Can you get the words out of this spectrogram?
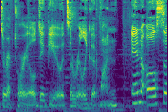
directorial debut it's a really good one and also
